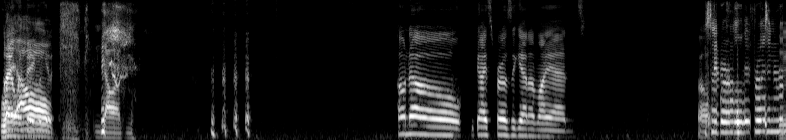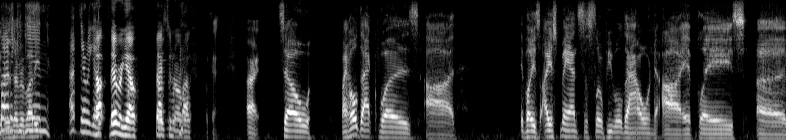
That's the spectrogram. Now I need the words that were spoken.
like only vaguely oh, get pfft, none. Oh no, you guys froze again on my end. Well, Looks like we're a little bit frozen robotic everybody? again. Up there we go. oh, there we go. Back to normal. Okay. All right. So my whole deck was uh it plays Icemans to slow people down. Uh it plays uh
